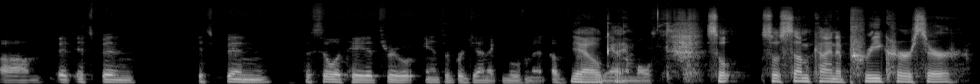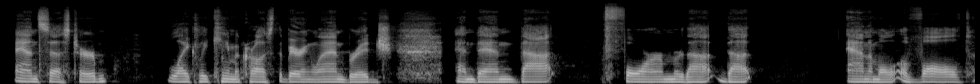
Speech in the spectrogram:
Um, it, it's been it's been facilitated through anthropogenic movement of, yeah, okay. animals. So so some kind of precursor ancestor likely came across the Bering Land Bridge, and then that form or that that animal evolved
